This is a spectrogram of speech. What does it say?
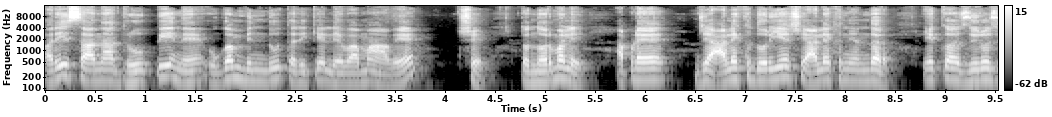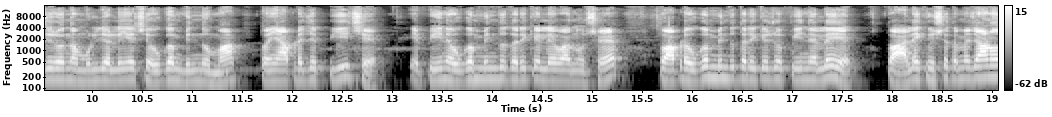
અરીસાના ધ્રુવપીને ઉગમ બિંદુ તરીકે લેવામાં આવે છે. તો નોર્મલી આપણે જે આલેખ દોરીએ છીએ, આલેખની અંદર એક ઝીરો ઝીરોના મૂલ્ય લઈએ છીએ ઉગમ બિંદુમાં તો અહીંયા આપણે જે પી છે, એ પીને ઉગમ બિંદુ તરીકે લેવાનું છે. તો આપણે ઉગમ બિંદુ તરીકે જો પીને લઈએ, તો આલેખ વિશે તમે જાણો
